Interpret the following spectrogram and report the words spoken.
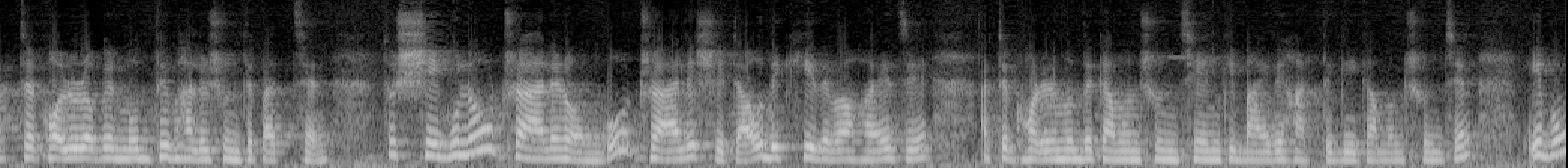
একটা কলরবের মধ্যে ভালো শুনতে পাচ্ছেন। তো সেগুলোও ট্রায়ালের অঙ্গ ট্রায়ালে সেটাও দেখিয়ে দেওয়া হয় যে একটা ঘরের মধ্যে কেমন শুনছেন কি বাইরে হাঁটতে গিয়ে কেমন শুনছেন। এবং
